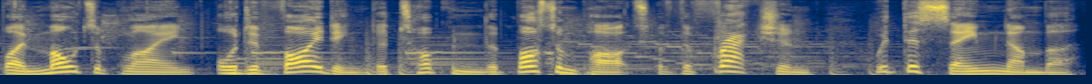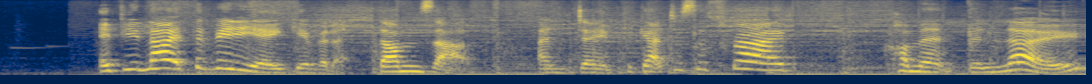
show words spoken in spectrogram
by multiplying or dividing the top and the bottom parts of the fraction with the same number. If you liked the video, give it a thumbs up. And don't forget to subscribe. Comment below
